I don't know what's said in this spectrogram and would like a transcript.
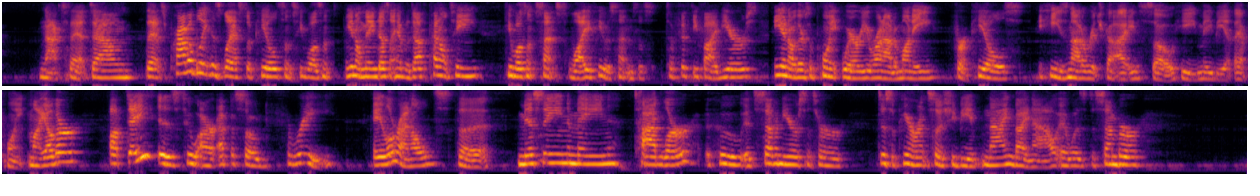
knocked that down. That's probably his last appeal since he wasn't, you know, Maine doesn't have the death penalty. He wasn't sentenced to life. He was sentenced to 55 years. You know, there's a point where you run out of money for appeals. He's not a rich guy, so he may be at that point. My other update is to our episode three. Ayla Reynolds, the missing Maine toddler, who it's seven years since her disappearance, so she'd be nine by now. It was December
